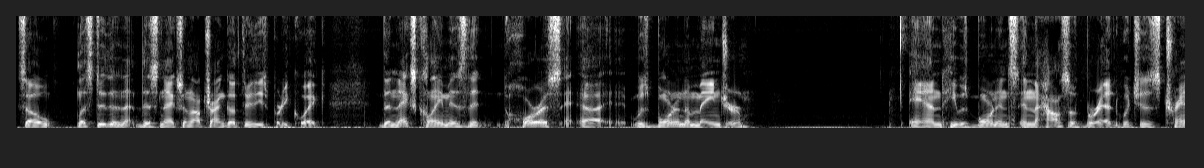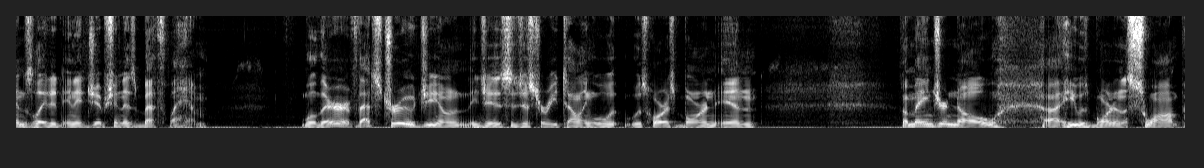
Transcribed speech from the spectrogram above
So let's do the, this next one. I'll try and go through these pretty quick. The next claim is that Horus uh, was born in a manger, and he was born in, in the house of bread, which is translated in Egyptian as Bethlehem. Well, there, if that's true, Jesus is just a retelling. Was Horus born in a manger? No. Uh, he was born in a swamp,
